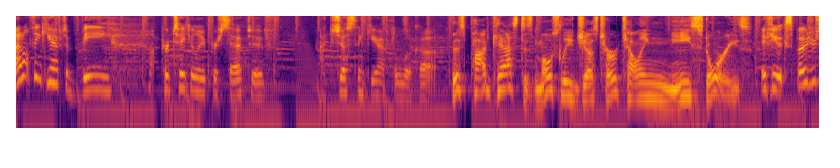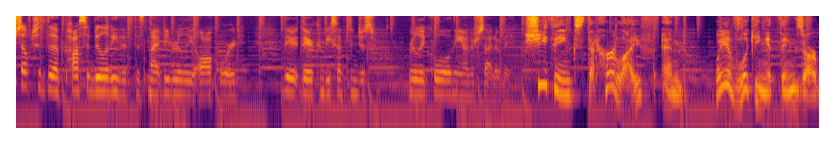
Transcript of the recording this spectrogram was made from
I don't think you have to be particularly perceptive. I just think you have to look up. This podcast is mostly just her telling me stories. If you expose yourself to the possibility that this might be really awkward, there, there can be something just really cool on the other side of it. She thinks that her life and way of looking at things are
